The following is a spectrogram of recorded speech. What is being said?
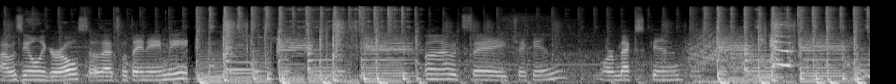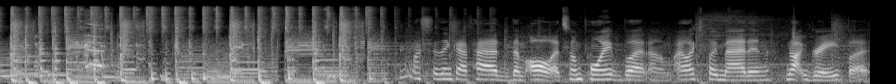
I was the only girl, so that's what they named me. I would say chicken or Mexican. I think I've had them all at some point, but um, I like to play Madden. Not great, but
